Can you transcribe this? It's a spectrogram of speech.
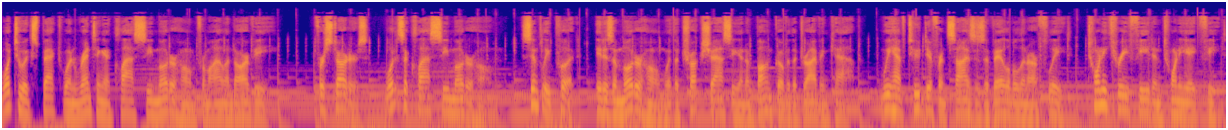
What to expect when renting a Class C motorhome from Island RV. For starters, what is a Class C motorhome? Simply put, it is a motorhome with a truck chassis and a bunk over the driving cab. We have two different sizes available in our fleet 23 feet and 28 feet.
